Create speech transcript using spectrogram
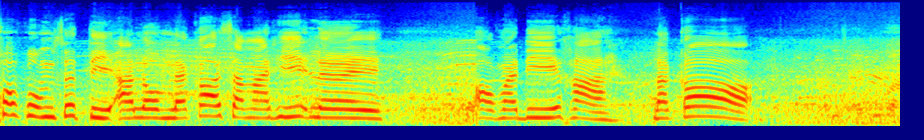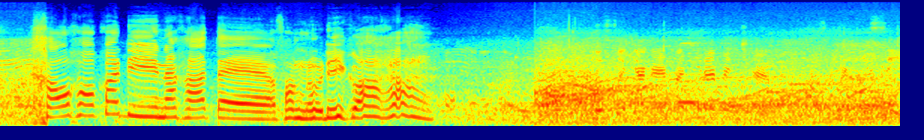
ควบคุมสติอารมณ์ และก็สมาธิเลยออกมาดีค่ะ แล้วก็เขาเขาก็ดีนะคะ แต่ฝั่งหนูดีกว่าค่ะ รู้สึกยังไงคะที่ได้เป็นแชมป์สมัยที่สี่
